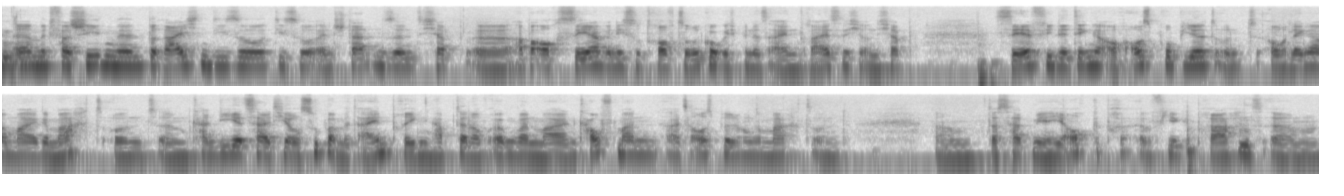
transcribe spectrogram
äh, mit verschiedenen Bereichen, die so, die so entstanden sind. Ich habe äh, aber auch sehr, wenn ich so drauf zurückgucke, ich bin jetzt 31 und ich habe sehr viele Dinge auch ausprobiert und auch länger mal gemacht und ähm, kann die jetzt halt hier auch super mit einbringen. Habe dann auch irgendwann mal einen Kaufmann als Ausbildung gemacht und ähm, das hat mir hier auch gebra viel gebracht. Mhm. Ähm,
